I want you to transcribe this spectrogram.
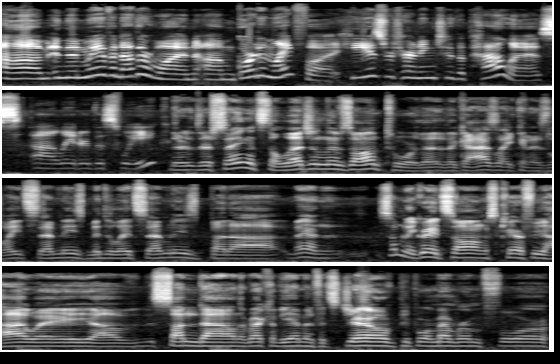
Um, and then we have another one, um, Gordon Lightfoot. He is returning to the Palace uh, later this week. They're, they're saying it's the Legend Lives On tour. The, the guy's like in his late 70s, mid to late 70s. But uh, man, so many great songs Carefree Highway, uh, Sundown, The Wreck of the Edmund Fitzgerald. People remember him for.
